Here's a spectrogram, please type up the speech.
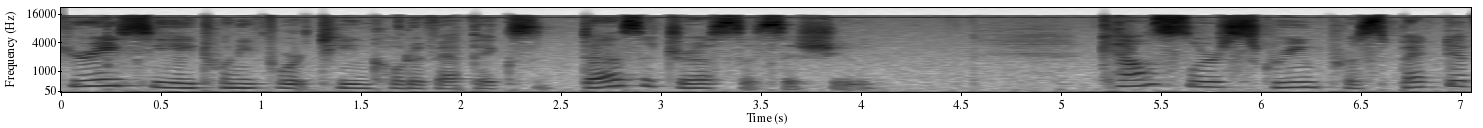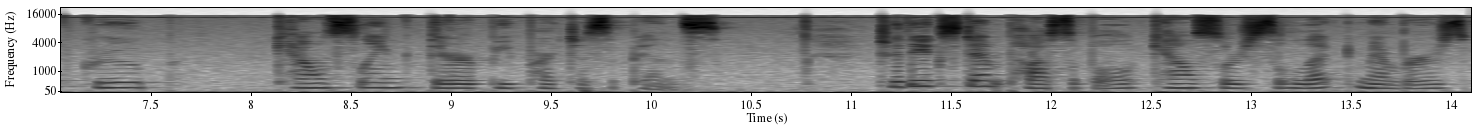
Your ACA 2014 Code of Ethics does address this issue. Counselors screen prospective group counseling therapy participants. To the extent possible, counselors select members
